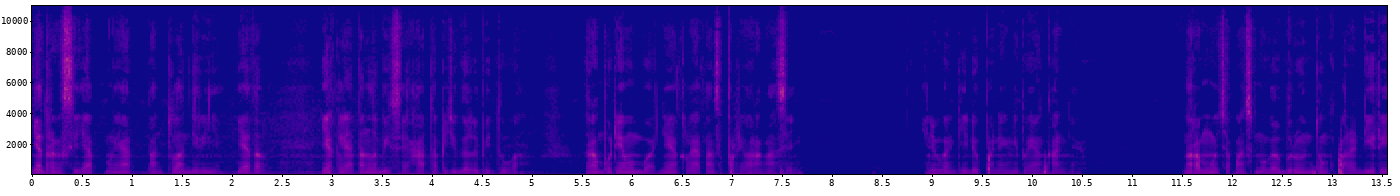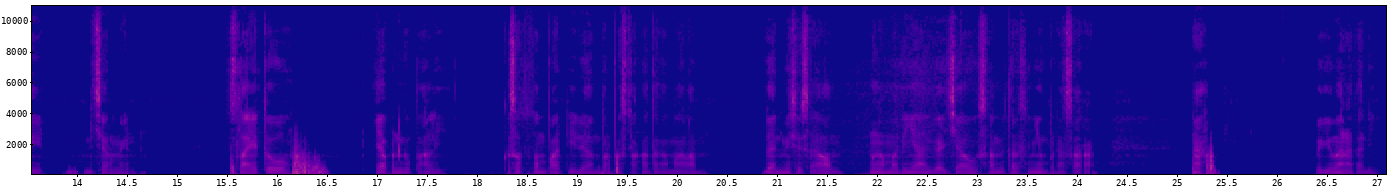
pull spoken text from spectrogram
Ia terkesiap melihat pantulan dirinya. Ia, ter ia kelihatan lebih sehat tapi juga lebih tua. Rambutnya membuatnya kelihatan seperti orang asing. Ini bukan kehidupan yang dibayangkannya. Nora mengucapkan semoga beruntung kepada diri di cermin. Setelah itu, ia pun kembali ke suatu tempat di dalam perpustakaan tengah malam, dan Mrs. Elm mengamatinya agak jauh sambil tersenyum penasaran. Nah, bagaimana tadi?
